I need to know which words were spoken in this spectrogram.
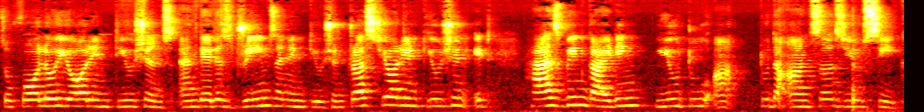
so follow your intuitions and there is dreams and intuition. Trust your intuition. It has been guiding you to uh, to the answers you seek.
